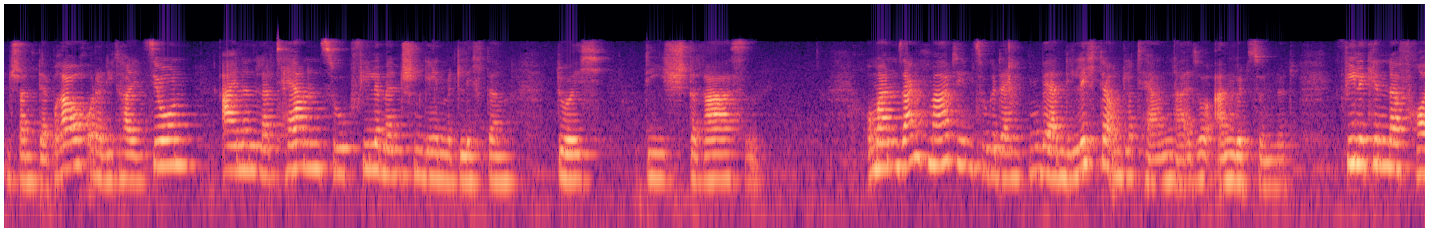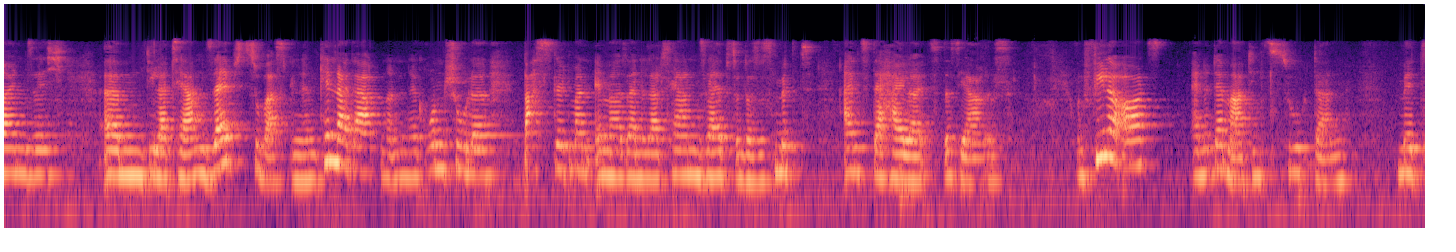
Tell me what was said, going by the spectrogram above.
Entstand der Brauch oder die Tradition, einen Laternenzug. Viele Menschen gehen mit Lichtern durch die Straßen. Um an St. Martin zu gedenken, werden die Lichter und Laternen also angezündet. Viele Kinder freuen sich, ähm, die Laternen selbst zu basteln. Im Kindergarten und in der Grundschule bastelt man immer seine Laternen selbst und das ist mit eins der Highlights des Jahres. Und vielerorts endet der Martinszug dann mit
